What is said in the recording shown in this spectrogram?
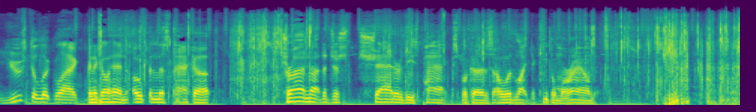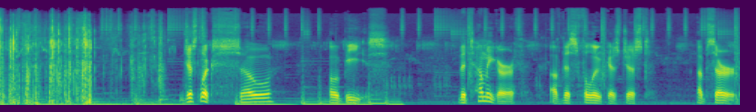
used to look like. Gonna go ahead and open this pack up. Trying not to just shatter these packs because I would like to keep them around. just looks so obese. The tummy girth of this fluke is just absurd.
